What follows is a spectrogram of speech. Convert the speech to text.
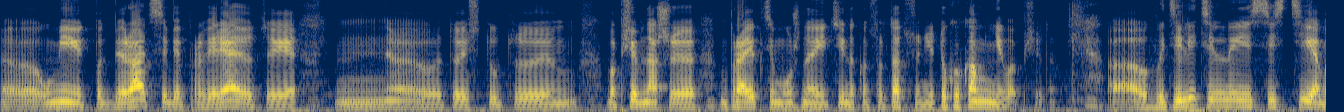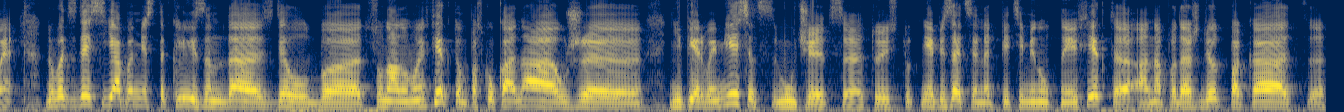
э, умеют подбирать себе, проверяют и Э, то есть тут э, вообще в нашем проекте можно идти на консультацию не только ко мне вообще-то. А, выделительные системы. Ну вот здесь я бы вместо клизом да, сделал бы цунановым эффектом, поскольку она уже не первый месяц мучается. То есть тут не обязательно пятиминутный эффект, она подождет, пока э,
